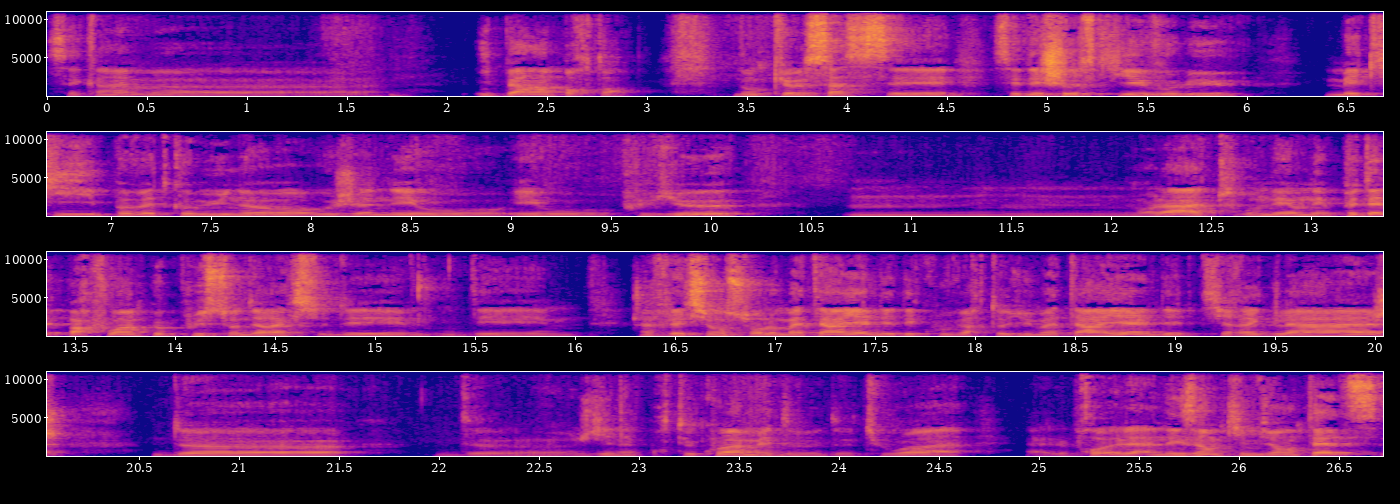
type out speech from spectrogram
c'est quand même euh, hyper important. Donc euh, ça, c'est, c'est des choses qui évoluent, mais qui peuvent être communes aux jeunes et aux, et aux plus vieux. Hum, voilà, on est, on est peut-être parfois un peu plus sur des, des, réflexions sur le matériel, des découvertes du matériel, des petits réglages, de, de je dis n'importe quoi, mais de, de tu vois, le, un exemple qui me vient en tête,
